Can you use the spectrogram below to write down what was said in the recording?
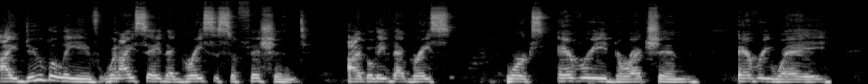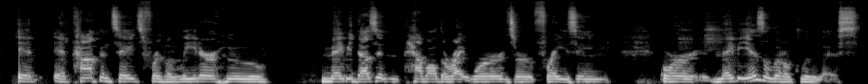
I do believe when I say that grace is sufficient, I believe that grace works every direction, every way. It it compensates for the leader who maybe doesn't have all the right words or phrasing or maybe is a little clueless.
